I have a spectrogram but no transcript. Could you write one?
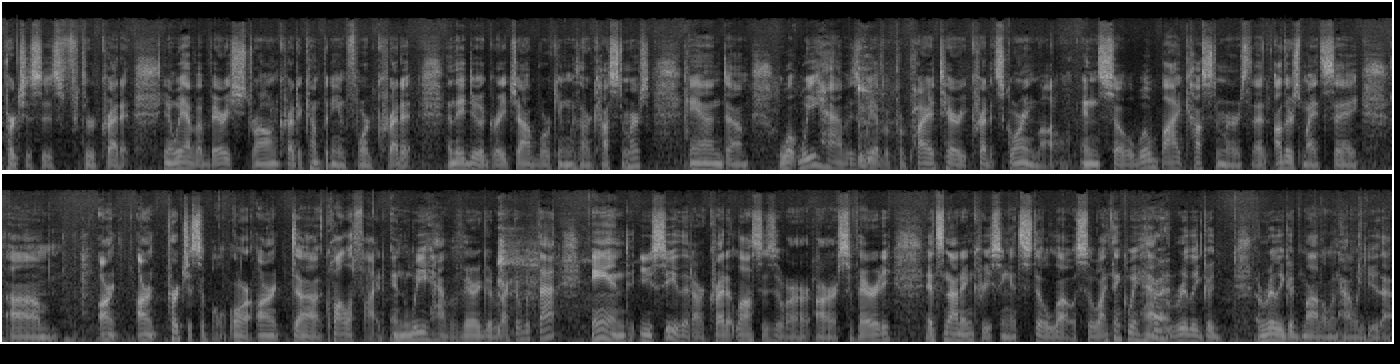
purchases through credit. You know, we have a very strong credit company in Ford Credit, and they do a great job working with our customers. And um, what we have is we have a proprietary credit scoring model, and so we'll buy customers that others might say um, aren't aren't purchasable or aren't uh, qualified, and we have a very good record with that. And you see that our credit losses or our, our severity, it's not increasing; it's still low. So I think we have right. a really good a really good model in how we do that.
